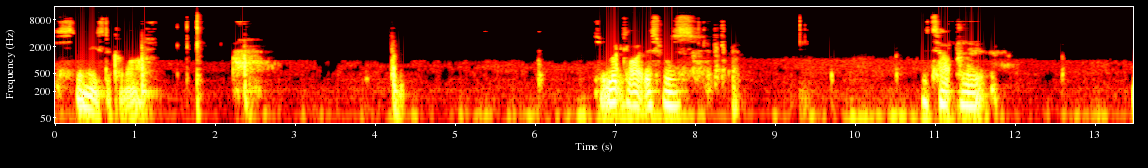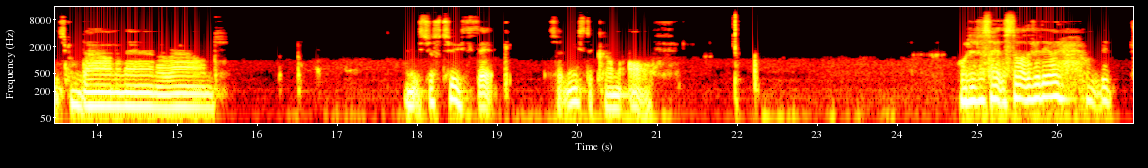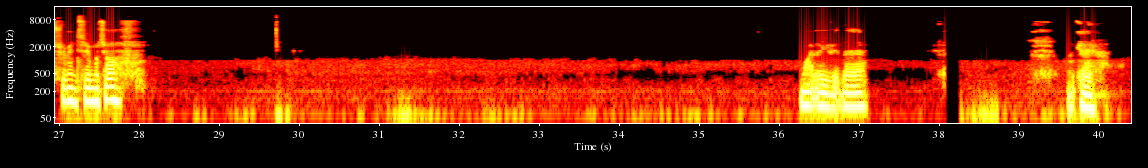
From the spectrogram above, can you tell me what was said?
Still needs to come off. So it looks like this was tap root. It's come down and then around. And it's just too thick, so it needs to come off. What did I say at the start of the video? Wouldn't be trimming too much off. Might leave it there. Okay,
